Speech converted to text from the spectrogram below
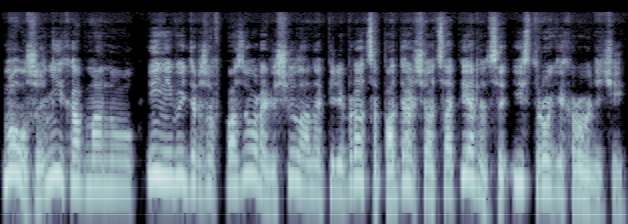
Мол, жених обманул, и, не выдержав позора, решила она перебраться подальше от соперницы и строгих родичей.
